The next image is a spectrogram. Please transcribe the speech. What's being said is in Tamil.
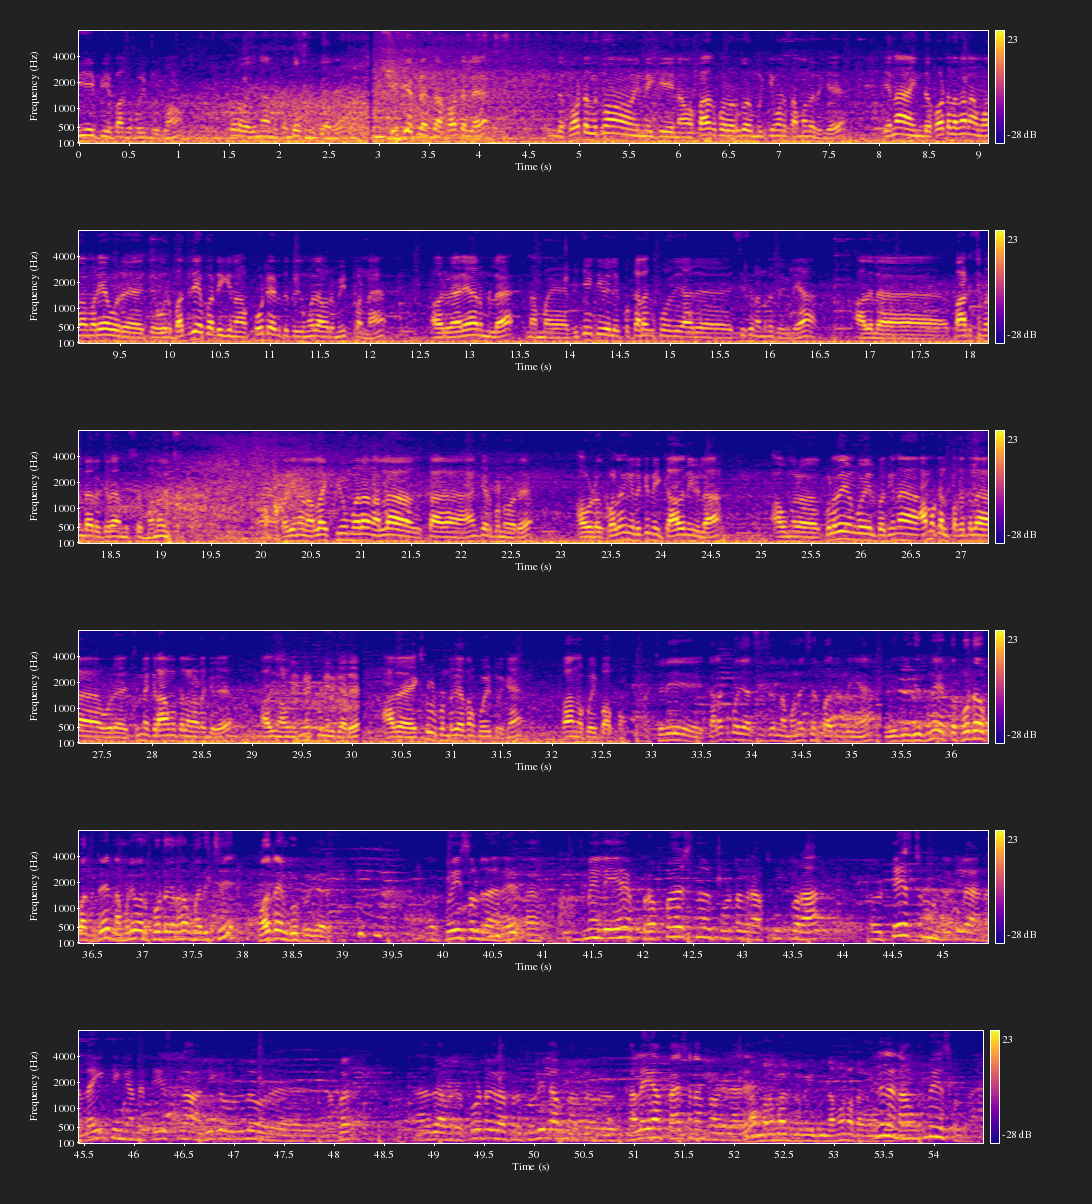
விஐபியை பார்க்க போயிட்டுருக்கோம். கூட பார்த்தீங்கன்னா நம்ம சந்தோஷம் இருக்காரு சிஜே பிளஸா ஹோட்டலு இந்த ஹோட்டலுக்கும் இன்றைக்கி நம்ம பார்க்க போகிறவருக்கும் ஒரு முக்கியமான சம்மந்தம் இருக்குது ஏன்னா இந்த ஹோட்டலில் தான் நான் முத முறையாக ஒரு ஒரு பர்த்டே பார்ட்டிக்கு நான் ஃபோட்டோ எடுத்துட்டு இருக்கும்போது அவரை மீட் பண்ணேன். அவர் வேற யாரும் இல்லை. நம்ம விஜய் டிவியில் இப்போ கலக்க போகுது யார்? சீசன் நடந்துட்டு இருக்கு இல்லையா? அதில் பார்ட்டிசிபெண்ட்டாக இருக்கிற மிஸ்டர் மனோஜ். பார்த்தீங்கன்னா நல்லா ஹியூமராக நல்லா ஆங்கர் பண்ணுவார். அவரோட குழந்தைங்களுக்கு இன்றைக்கி காதணி விழா. அவங்க குலதெய்வம் கோயில் பார்த்தீங்கன்னா நாமக்கல் பக்கத்தில் ஒரு சின்ன கிராமத்தில் நடக்குது. அதுக்கு அவங்க இன்வைட் பண்ணியிருக்காரு. அதை எக்ஸ்ப்ளோர் பண்ணுறதுக்காக தான் போயிட்டு இருக்கேன் வாங்க போய் பார்ப்போம். ஆக்சுவலி கலக்கப்பதியார் சீசன் நம்ம மனுஷர் பார்த்துருப்பீங்க. இதுக்கு இதுக்கு முன்னாடி எடுத்த ஃபோட்டோவை பார்த்துட்டு நம்மளே ஒரு ஃபோட்டோகிராஃபாக மதிச்சு முதல் டைம் கூப்பிட்டுருக்காரு. அவர் பொய் சொல்கிறாரு உண்மையிலேயே ப்ரொஃபஷ்னல் ஃபோட்டோகிராஃப் சூப்பராக ஒரு டேஸ்ட்னு ஒன்று இருக்குல்ல அந்த லைட்டிங் அந்த டேஸ்ட்லாம் அதிகம் உள்ள ஒரு நபர். அதாவது அவர் ஃபோட்டோகிராஃபர் தொழிலாக பார்க்கல ஒரு கலையாக பேஷனாக பார்க்குறாரு. இல்லை இல்லை நான் உண்மையை சொல்கிறேன்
